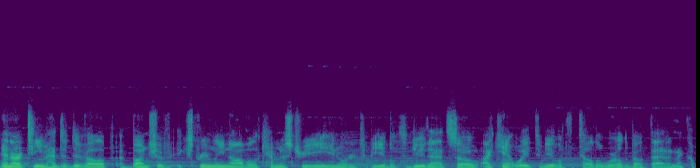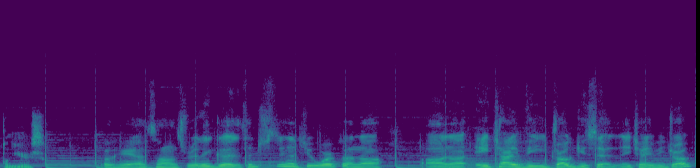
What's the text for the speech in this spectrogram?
and our team had to develop a bunch of extremely novel chemistry in order to be able to do that so i can't wait to be able to tell the world about that in a couple years Okay, that sounds really good. It's interesting that you worked on a on a HIV drug. You said an HIV drug.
